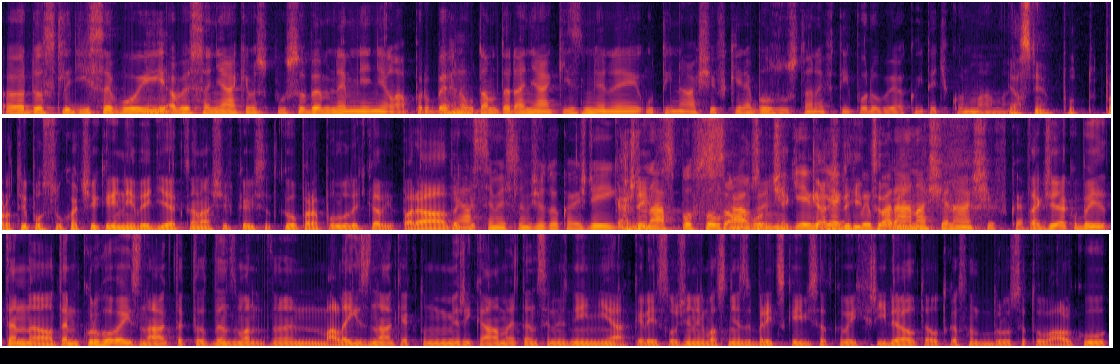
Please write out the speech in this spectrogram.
Eh, dost lidí se bojí, mm-hmm. aby se nějakým způsobem neměnila. Proběhnou mm-hmm. tam teda nějaké změny u té nášivky nebo zůstane v té podobě, jako ji teď máme? Jasně, pro ty posluchače, kteří nevědí, jak ta nášivka výsledkového praporu teďka vypadá. Tak Já si myslím, že to každý, každý kdo nás poslouchá, určitě ví, jak vypadá ví. naše nášivka. Takže jakoby ten, ten kruhový znak, tak to, ten, ten malý znak, jak tomu my říkáme, ten se nezmění nijak, který je složený vlastně z britských výsadkových křídel, to je odkaz na druhou světovou válku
